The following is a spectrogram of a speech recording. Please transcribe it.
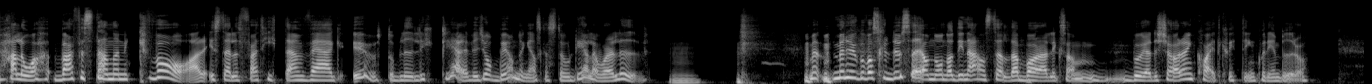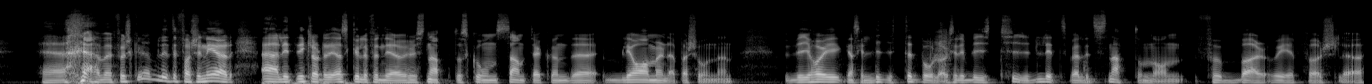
hallå, varför stannar ni kvar istället för att hitta en väg ut och bli lyckligare? Vi jobbar ju under en ganska stor del av våra liv. Mm. men, men Hugo, vad skulle du säga om någon av dina anställda bara liksom började köra en quiet quitting på din byrå? ja, men först skulle jag bli lite fascinerad. Ärligt, det är klart att jag skulle fundera över hur snabbt och skonsamt jag kunde bli av med den där personen vi har ju ett ganska litet bolag så det blir tydligt väldigt snabbt om någon fubbar och är för slö.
